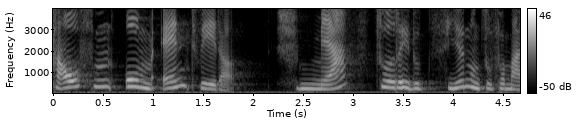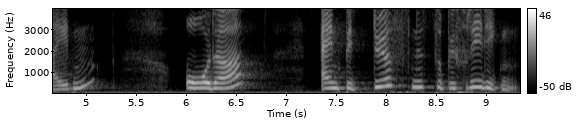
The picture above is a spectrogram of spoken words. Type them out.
kaufen, um entweder Schmerz zu reduzieren und zu vermeiden oder ein Bedürfnis zu befriedigen.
